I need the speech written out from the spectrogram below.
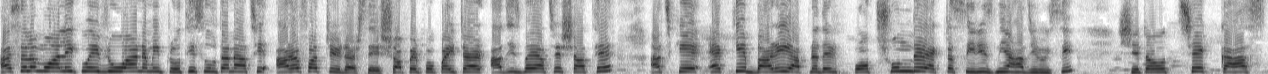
আসসালামু আলাইকুম এভরিওয়ান, আমি প্রতি সুলতানা আছি আরাফাত ট্রেডার্সে শপের প্রোপাইটার আজিজ ভাই আছে সাথে। আজকে একেবারেই আপনাদের পছন্দের একটা সিরিজ নিয়ে হাজির হইছি। সেটা হচ্ছে কাস্ট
